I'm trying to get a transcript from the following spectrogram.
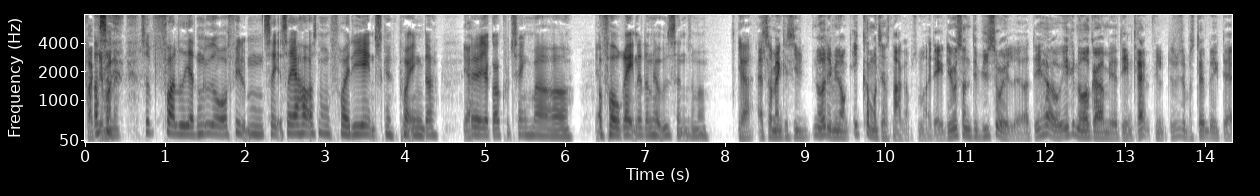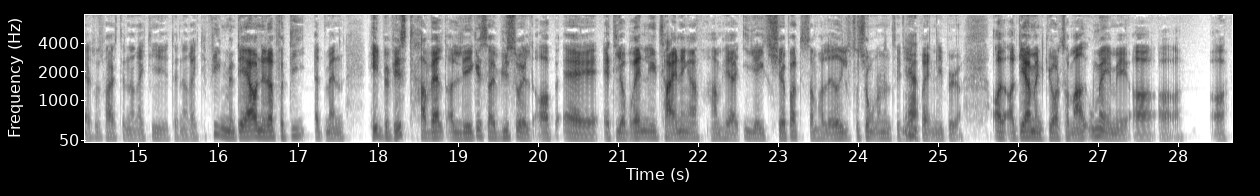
Tak, Og så- så foldede jeg den ud over filmen, så, så jeg har også nogle freudianske pointer, ja. øh, jeg godt kunne tænke mig at, Ja. at forurene den her udsendelse med. Ja, altså man kan sige, noget af det, vi nok ikke kommer til at snakke om så meget i dag, det er jo sådan det visuelle, og det har jo ikke noget at gøre med, at det er en grim film. Det synes jeg bestemt ikke, det er. Jeg synes faktisk, den er rigtig, den er rigtig fin, men det er jo netop fordi, at man helt bevidst har valgt at lægge sig visuelt op af, af de oprindelige tegninger fra ham her, E.H. Shepard, som har lavet illustrationerne til de ja. Oprindelige bøger. Og, og det har man gjort så meget umage med at, at, at,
